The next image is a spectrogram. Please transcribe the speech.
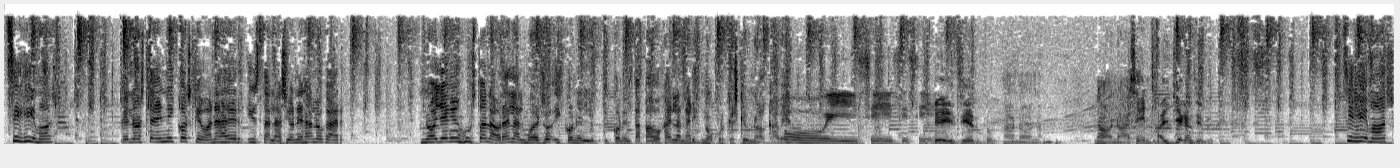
Exigimos que los técnicos que van a hacer instalaciones al hogar no lleguen justo a la hora del almuerzo y con el, y con el tapaboca en la nariz. No, porque es que uno acaba de... Uy, sí, sí, sí. Sí, cierto. No, no, no. No, no, así no. Ahí llegan siempre. Exigimos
